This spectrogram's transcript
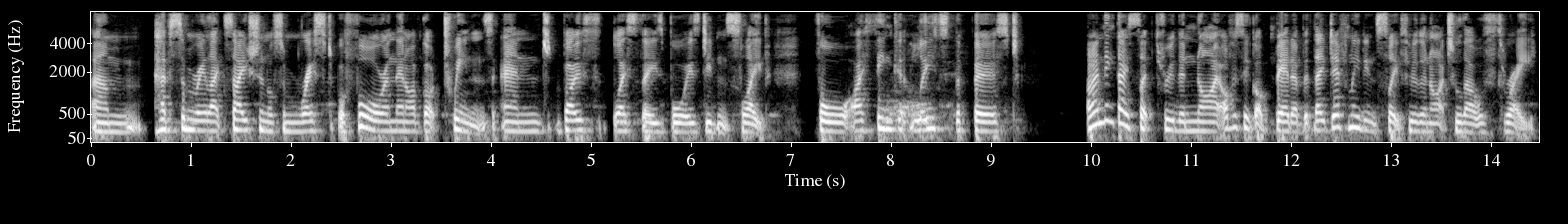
um, have some relaxation or some rest before. And then I've got twins, and both, bless these boys, didn't sleep for, I think, at least the first. I don't think they slept through the night. Obviously, it got better, but they definitely didn't sleep through the night till they were three.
